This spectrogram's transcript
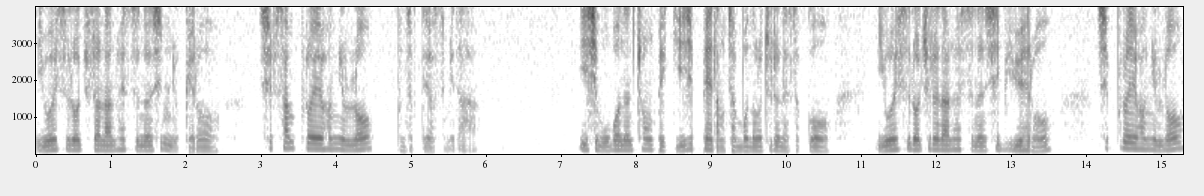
이월수로 출연한 횟수는 16회로 13%의 확률로 분석되었습니다. 25번은 총 120회 당첨번호로 출연했었고 이월수로 출연한 횟수는 12회로 10%의 확률로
